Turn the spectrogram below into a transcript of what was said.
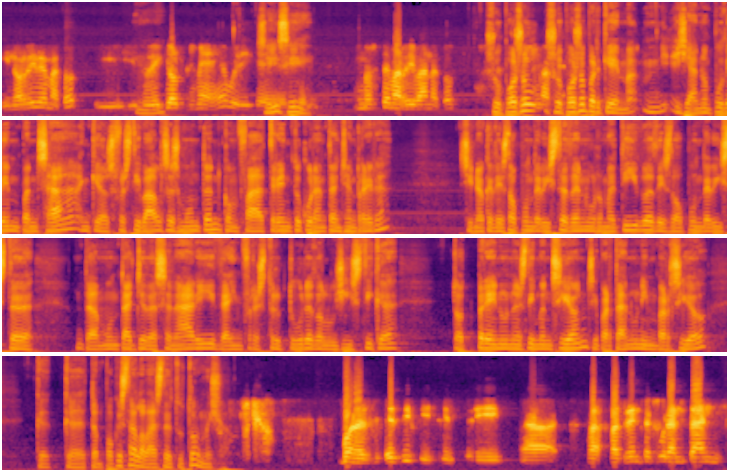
i no arribem a tot, i, i t'ho Mhm. dic jo el primer, eh? vull dir que, Sí, sí. que no estem arribant a tot. Suposo, suposo perquè ja no podem pensar en que els festivals es munten com fa 30 o 40 anys enrere, sinó que des del punt de vista de normativa, des del punt de vista de muntatge d'escenari, d'infraestructura, de logística, tot pren unes dimensions i, per tant, una inversió que, que tampoc està a l'abast de tothom, això. Bueno, és, és difícil, dir, uh, fa, fa 30-40 anys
